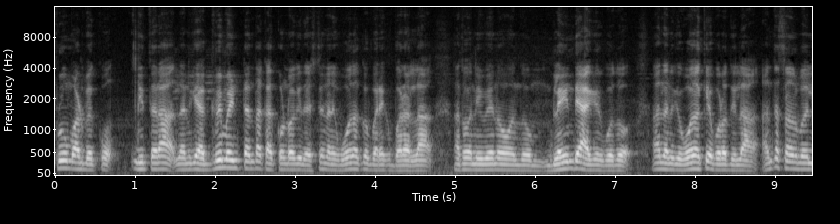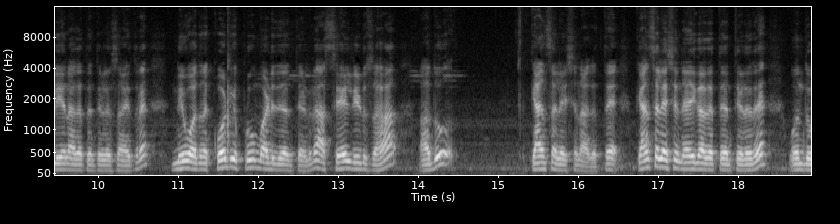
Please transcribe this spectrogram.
ಪ್ರೂವ್ ಮಾಡಬೇಕು. ಈ ಥರ ನನಗೆ ಅಗ್ರಿಮೆಂಟ್ ಅಂತ ಕರ್ಕೊಂಡು ಹೋಗಿದ್ದಷ್ಟೇ ನನಗೆ ಓದೋಕ್ಕೂ ಬರೋಕ್ಕೆ ಬರಲ್ಲ. ಅಥವಾ ನೀವೇನೋ ಒಂದು ಬ್ಲೈಂಡೇ ಆಗಿರ್ಬೋದು. ನನಗೆ ಓದೋಕ್ಕೆ ಬರೋದಿಲ್ಲ. ಅಂಥ ಸಂದರ್ಭದಲ್ಲಿ ಏನಾಗುತ್ತೆ ಅಂತ ಹೇಳಿದ್ರೆ ಸ್ನೇಹಿತರೆ, ನೀವು ಅದನ್ನು ಕೋರ್ಟ್ಗೆ ಪ್ರೂವ್ ಮಾಡಿದೆ ಅಂತ ಹೇಳಿದ್ರೆ, ಆ ಸೇಲ್ ಡೀಡು ಸಹ ಅದು ಕ್ಯಾನ್ಸಲೇಷನ್ ಆಗುತ್ತೆ. ಕ್ಯಾನ್ಸಲೇಷನ್ ಹೇಗಾಗುತ್ತೆ ಅಂತ ಹೇಳಿದ್ರೆ, ಒಂದು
